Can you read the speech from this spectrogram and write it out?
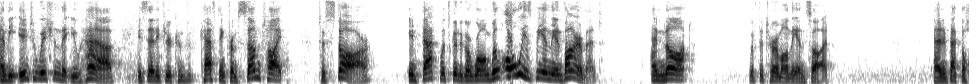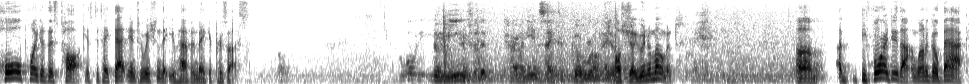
And the intuition that you have is that if you're con- casting from some type to star, in fact, what's going to go wrong will always be in the environment and not with the term on the inside. And in fact, the whole point of this talk is to take that intuition that you have and make it precise. But what would it even mean for the term on the inside to go wrong? I don't I'll show you in a moment. Um, uh, before I do that, I'm going to go back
